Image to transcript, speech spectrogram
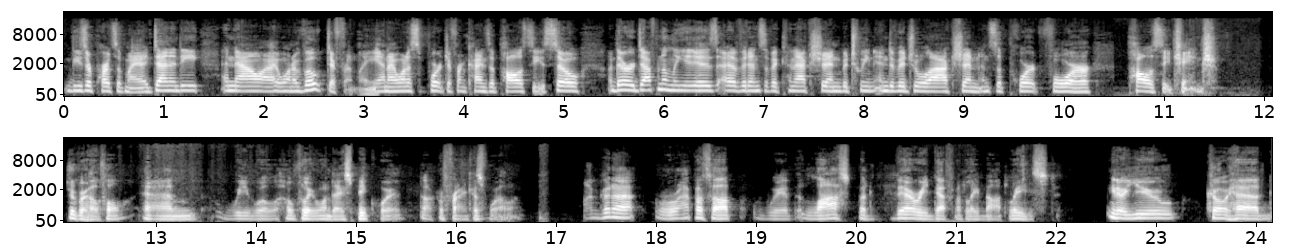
These are parts of my identity. And now I want to vote differently and I want to support different kinds of policies. So there definitely is evidence of a connection between individual action and support for policy change. Super helpful. And we will hopefully one day speak with Dr. Frank as well. I'm going to wrap us up with last but very definitely not least. You know, you co-head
